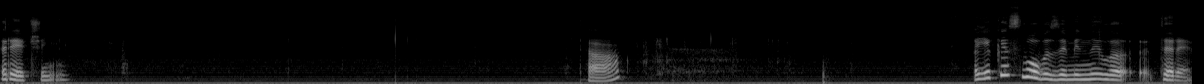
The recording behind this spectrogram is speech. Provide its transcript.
реченні? Так. А яке слово замінило тире?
